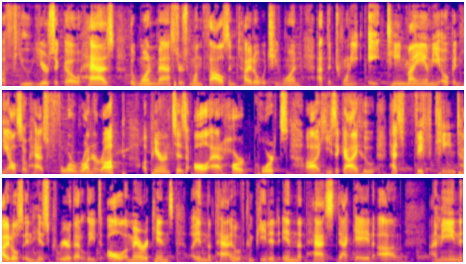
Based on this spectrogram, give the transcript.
a few years ago, has the One Masters 1000 title, which he won at the 2018 Miami Open. He also has four runner up appearances, all at hard courts. Uh, he's a guy who has 15 titles in his career that leads all Americans in the past who have competed in the past decade. Um, I mean,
